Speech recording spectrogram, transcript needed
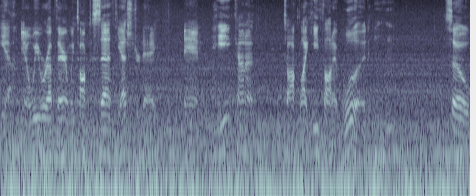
yeah. You know, we were up there and we talked to Seth yesterday, and he kind of talked like he thought it would. So,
